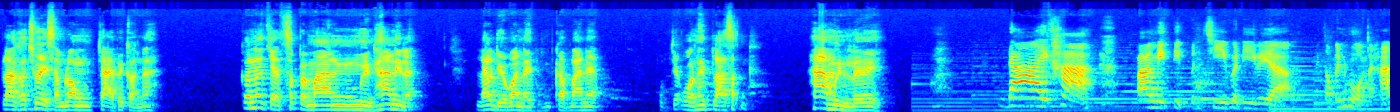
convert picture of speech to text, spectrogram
ปลาก็ช่วยสำรองจ่ายไปก่อนนะ ก็น่าจะสักประมาณหมื่นห้านี่แหละ แล้วเดี๋ยววันไหนผมกลับมาเนี่ย ผมจะโอนให้ปลาสักห้าหมื่นเลย ได้ค่ะ ปามีติดบัญชีพอดีเลยอะไม่ต้องเป็นห่วงนะคะ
